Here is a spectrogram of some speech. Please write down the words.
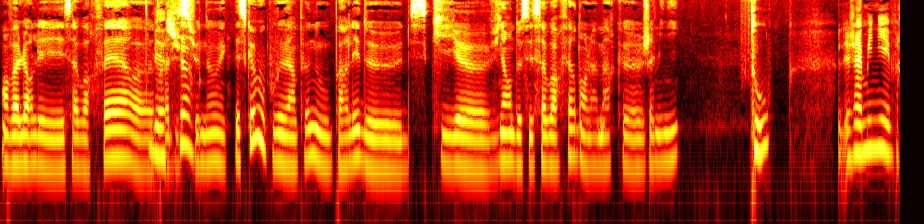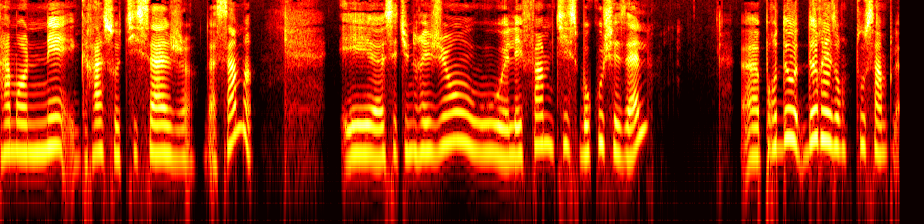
en valeur les savoir-faire euh, traditionnels. Est-ce que vous pouvez un peu nous parler de ce qui vient de ces savoir-faire dans la marque Jamini Tout. Jamini est vraiment né grâce au tissage d'Assam. Et c'est une région où les femmes tissent beaucoup chez elles. Euh, pour deux, raisons, tout simples.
